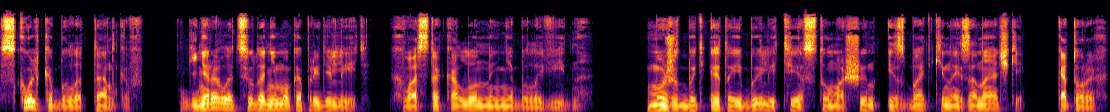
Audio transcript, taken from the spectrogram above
Сколько было танков? Генерал отсюда не мог определить, хвоста колонны не было видно. Может быть, это и были те сто машин из батькиной заначки, которых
